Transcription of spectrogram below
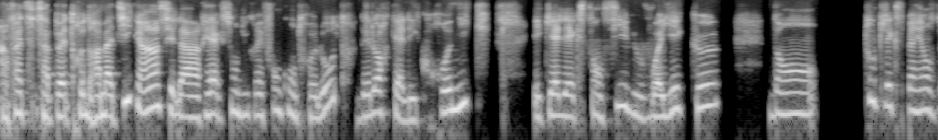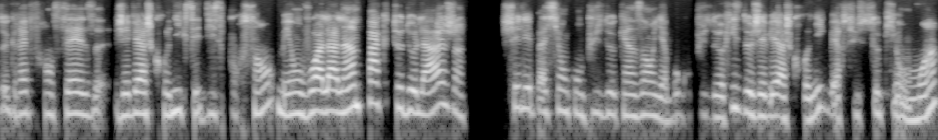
en fait, ça peut être dramatique, hein, c'est la réaction du greffon contre l'autre. Dès lors qu'elle est chronique et qu'elle est extensive, vous voyez que dans toute l'expérience de greffe française, GVH chronique, c'est 10%, mais on voit là l'impact de l'âge chez les patients qui ont plus de 15 ans, il y a beaucoup plus de risques de GVH chronique versus ceux qui ont moins.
